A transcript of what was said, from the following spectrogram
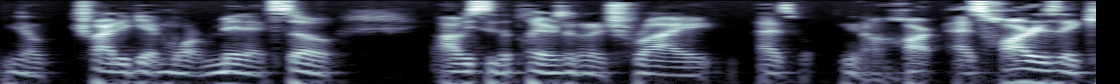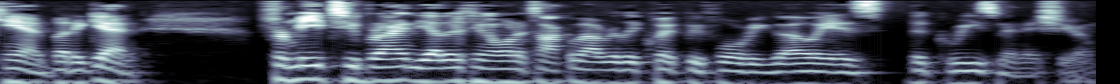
you know, try to get more minutes. So obviously the players are going to try as you know hard, as hard as they can. But again, for me too, Brian, the other thing I want to talk about really quick before we go is the Griezmann issue.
